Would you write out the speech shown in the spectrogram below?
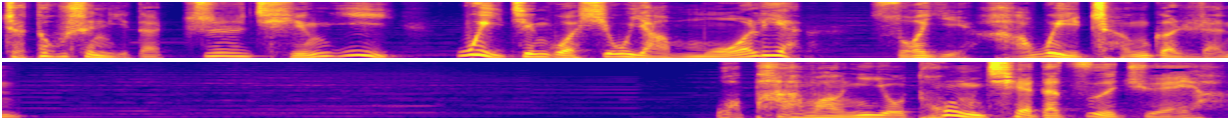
这都是你的知情意未经过修养磨练，所以还未成个人。我盼望你有痛切的自觉呀。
